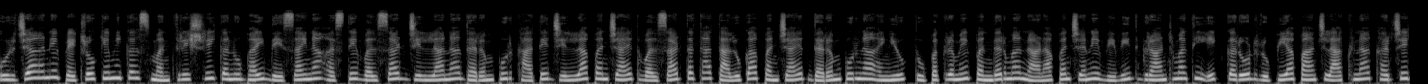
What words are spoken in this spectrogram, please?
ઊર્જા અને પેટ્રોકેમિકલ્સ મંત્રી શ્રી કનુભાઈ દેસાઈના હસ્તે વલસાડ જિલ્લાના ધરમપુર ખાતે જિલ્લા પંચાયત વલસાડ તથા તાલુકા પંચાયત ધરમપુરના સંયુક્ત ઉપક્રમે પંદરમાં નાણાપંચ અને વિવિધ ગ્રાન્ટમાંથી એક કરોડ રૂપિયા પાંચ લાખના ખર્ચે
